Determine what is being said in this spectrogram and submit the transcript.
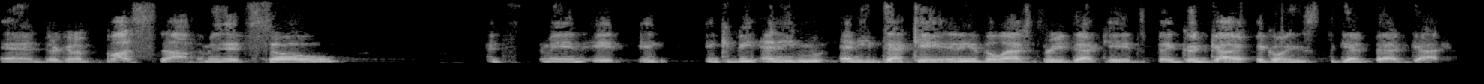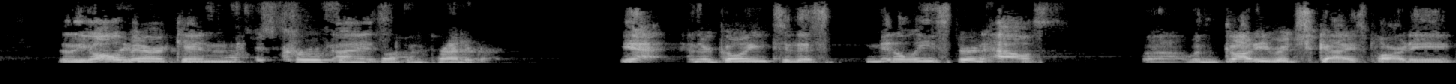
and they're gonna bust up. I mean, it's so. It's. I mean, it it it could be any any decade, any of the last three decades. A good guy going to get bad guy. So the all American. crew from guys. fucking predator Yeah, and they're going to this Middle Eastern house uh, with gaudy rich guys party.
